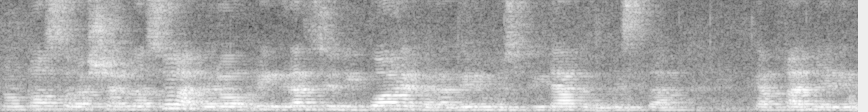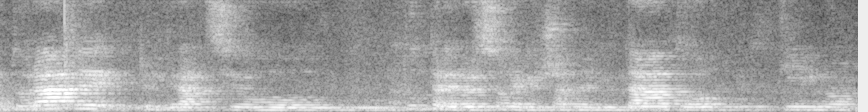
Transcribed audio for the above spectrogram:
non posso lasciarla sola, però ringrazio di cuore per avermi ospitato in questa campagna elettorale, ringrazio tutte le persone che ci hanno aiutato, Tino,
